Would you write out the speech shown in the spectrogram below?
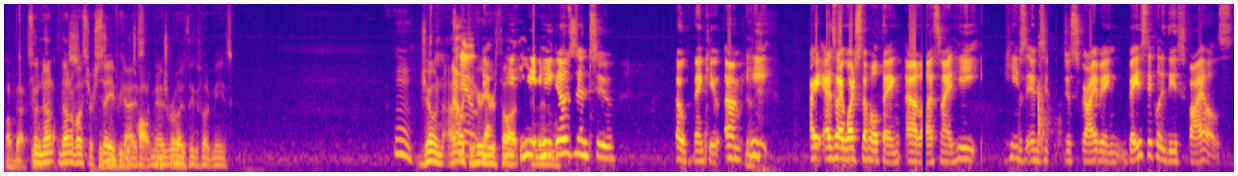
of that. So none, office, none of us are safe, guys. I top mean, I really think that's what it means. Hmm. Joan, I'd like to hear Yeah, your thought. He, he, he goes into. Oh, thank you. Um, Yeah. he, I, as I watched the whole thing uh, last night, he he's into describing basically these files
